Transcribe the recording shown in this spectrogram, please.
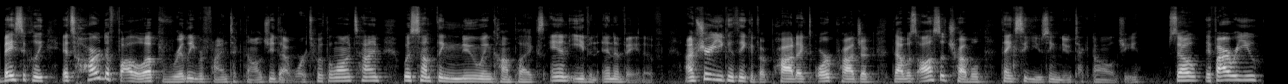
Basically, it's hard to follow up really refined technology that worked with a long time with something new and complex and even innovative. I'm sure you can think of a product or project that was also troubled thanks to using new technology. So, if I were you,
